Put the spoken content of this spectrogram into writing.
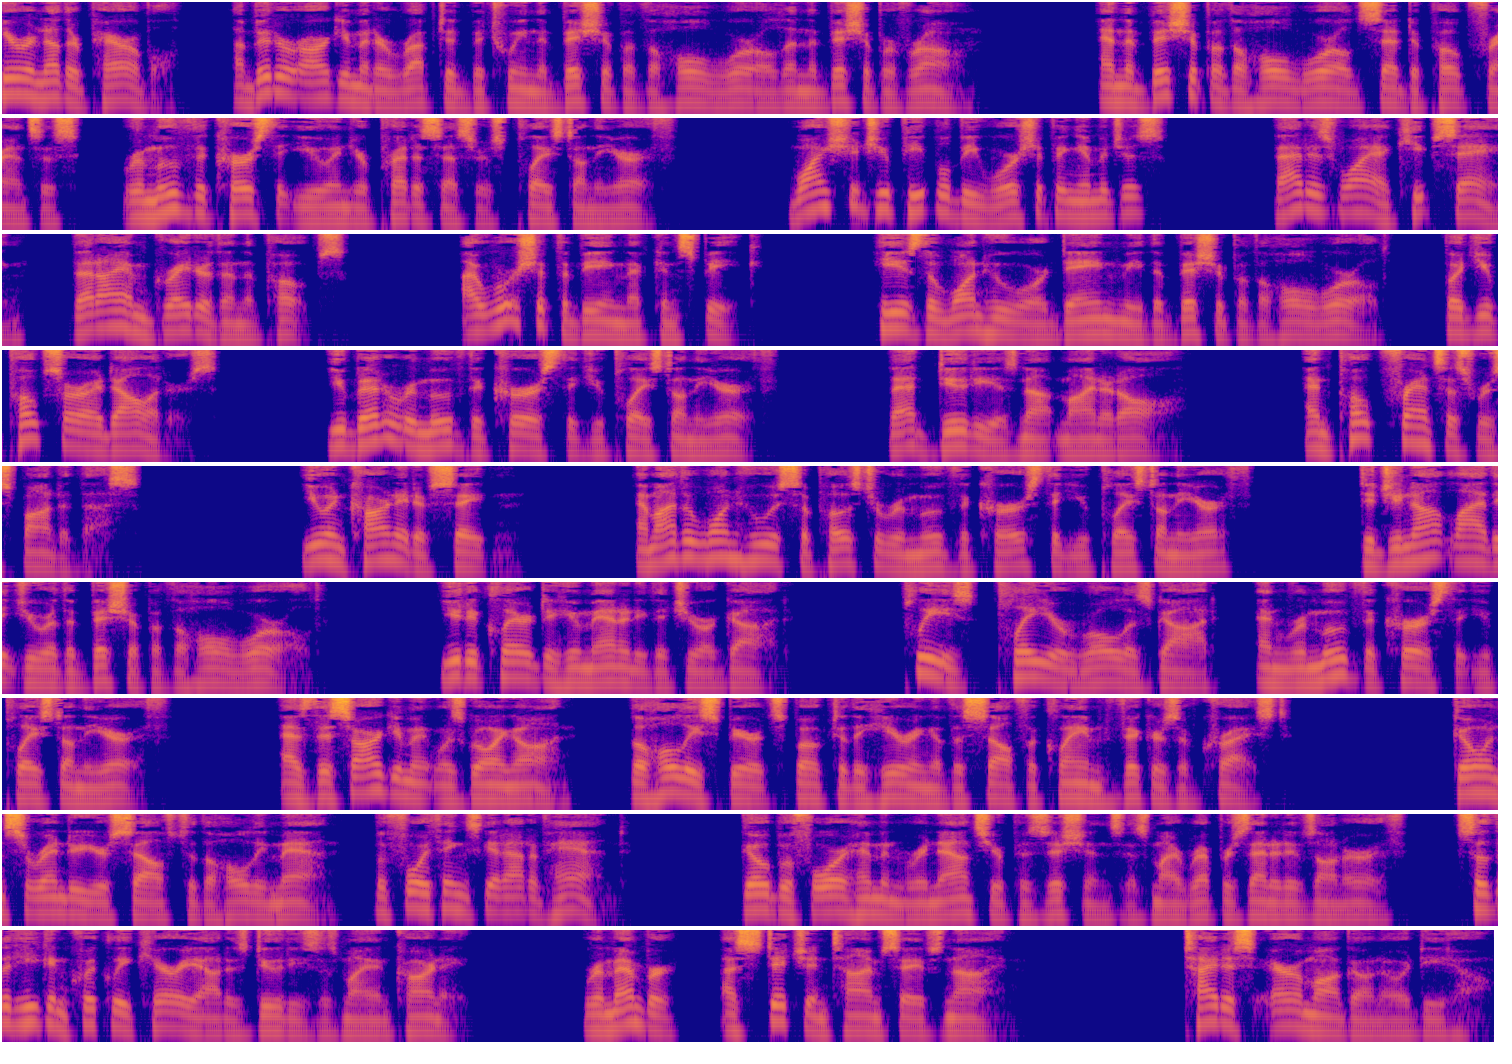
Hear another parable. A bitter argument erupted between the bishop of the whole world and the bishop of Rome. And the bishop of the whole world said to Pope Francis, Remove the curse that you and your predecessors placed on the earth. Why should you people be worshipping images? That is why I keep saying, that I am greater than the popes. I worship the being that can speak. He is the one who ordained me the bishop of the whole world, but you popes are idolaters. You better remove the curse that you placed on the earth. That duty is not mine at all. And Pope Francis responded thus You incarnate of Satan. Am I the one who is supposed to remove the curse that you placed on the earth? Did you not lie that you are the bishop of the whole world? You declared to humanity that you are God. Please, play your role as God, and remove the curse that you placed on the earth. As this argument was going on, the Holy Spirit spoke to the hearing of the self acclaimed vicars of Christ. Go and surrender yourselves to the holy man, before things get out of hand. Go before him and renounce your positions as my representatives on earth, so that he can quickly carry out his duties as my incarnate. Remember, a stitch in time saves nine. Titus Aramago no edito.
